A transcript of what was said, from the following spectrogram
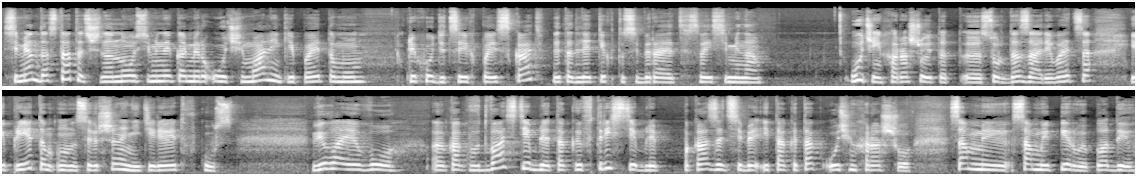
Семян достаточно, но семенные камеры очень маленькие, поэтому приходится их поискать. Это для тех, кто собирает свои семена. Очень хорошо этот э, сорт дозаривается, и при этом он совершенно не теряет вкус. Вела его э, как в два стебля, так и в три стебля показывать себя и так, и так очень хорошо. Самые, самые первые плоды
